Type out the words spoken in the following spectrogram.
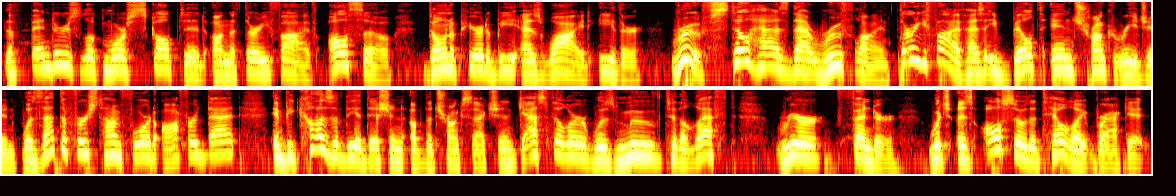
the fenders look more sculpted on the 35. Also, don't appear to be as wide either. Roof still has that roof line. 35 has a built-in trunk region. Was that the first time Ford offered that? And because of the addition of the trunk section, gas filler was moved to the left rear fender, which is also the taillight bracket.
